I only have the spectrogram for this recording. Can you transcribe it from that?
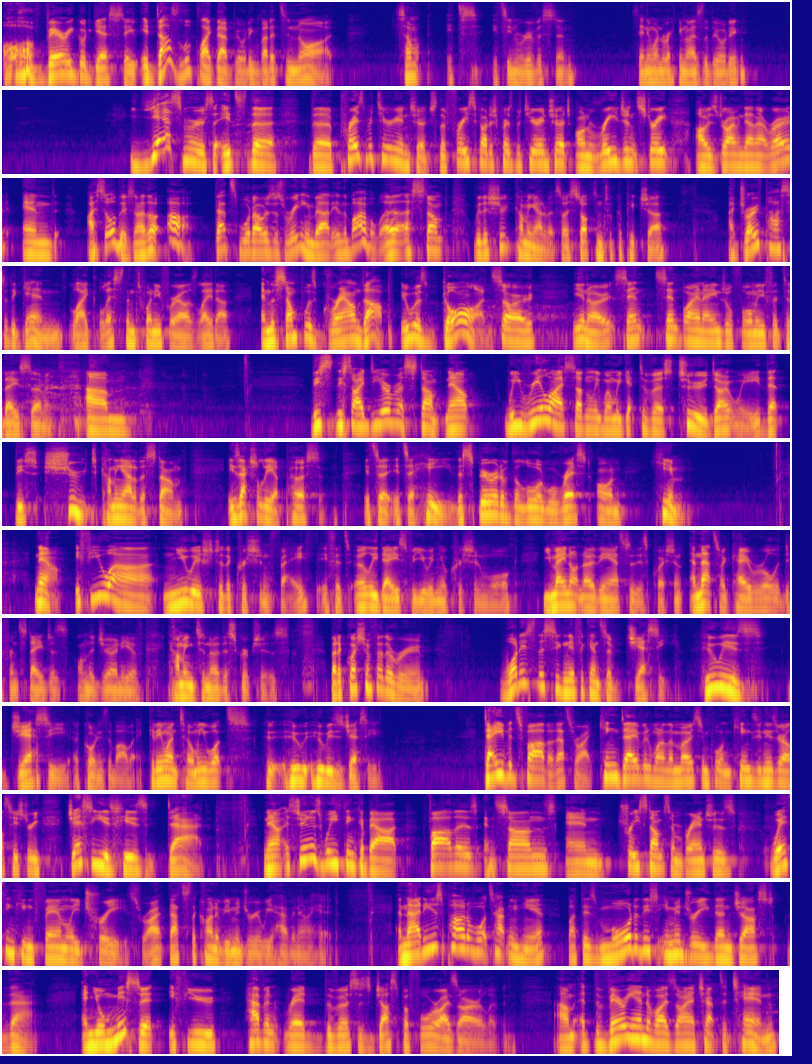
Oh, very good guess, Steve. It does look like that building, but it's not. Some, it's, it's in Riverstone. Does anyone recognize the building? Yes, Marissa, it's the, the Presbyterian Church, the Free Scottish Presbyterian Church on Regent Street. I was driving down that road and I saw this and I thought, oh, that's what I was just reading about in the Bible a, a stump with a shoot coming out of it. So I stopped and took a picture. I drove past it again, like less than 24 hours later, and the stump was ground up. It was gone. So you know, sent, sent by an angel for me for today's sermon. Um, this, this idea of a stump. Now, we realize suddenly when we get to verse 2, don't we, that this shoot coming out of the stump is actually a person. It's a, it's a he. The Spirit of the Lord will rest on him. Now, if you are newish to the Christian faith, if it's early days for you in your Christian walk, you may not know the answer to this question, and that's okay. We're all at different stages on the journey of coming to know the scriptures. But a question for the room What is the significance of Jesse? Who is Jesse according to the Bible? Can anyone tell me what's, who, who, who is Jesse? David's father, that's right. King David, one of the most important kings in Israel's history. Jesse is his dad. Now, as soon as we think about fathers and sons and tree stumps and branches, we're thinking family trees, right? That's the kind of imagery we have in our head. And that is part of what's happening here, but there's more to this imagery than just that. And you'll miss it if you haven't read the verses just before Isaiah 11. Um, at the very end of Isaiah chapter 10,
